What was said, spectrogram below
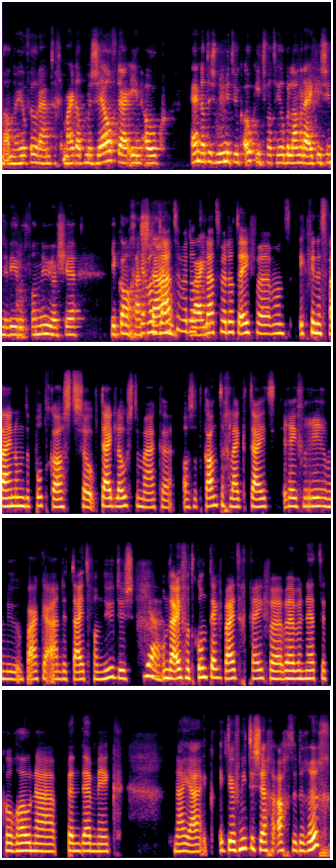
de ander heel veel ruimte geven. Maar dat mezelf daarin ook, en dat is nu natuurlijk ook iets wat heel belangrijk is in de wereld van nu. Als je je kan gaan ja, staan. Want laten, we dat, laten we dat even, want ik vind het fijn om de podcast zo tijdloos te maken als het kan. Tegelijkertijd refereren we nu een paar keer aan de tijd van nu. Dus om daar even wat context bij te geven. We hebben net de corona-pandemic. Nou ja, ik, ik durf niet te zeggen achter de rug,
